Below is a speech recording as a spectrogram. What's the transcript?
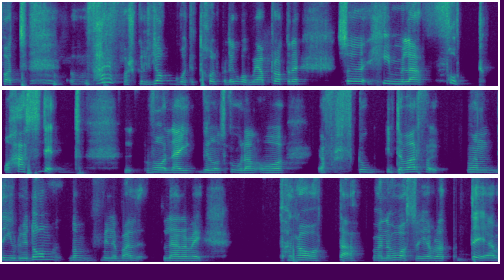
För att varför skulle jag gå till talpedagog? Men jag pratade så himla fort och hastigt var när jag gick grundskolan och jag förstod inte varför. Men det gjorde ju de. De ville bara lära mig prata. Men det var så jävla... Det,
